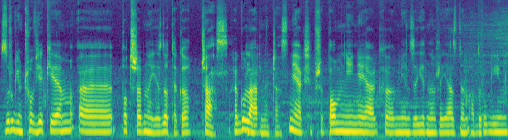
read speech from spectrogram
z drugim człowiekiem, e, potrzebny jest do tego czas, regularny czas. Nie jak się przypomni, nie jak między jednym wyjazdem a drugim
